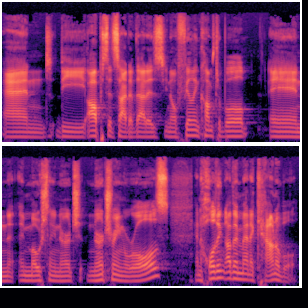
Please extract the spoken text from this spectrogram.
And the opposite side of that is, you know, feeling comfortable in emotionally nurt- nurturing roles and holding other men accountable.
